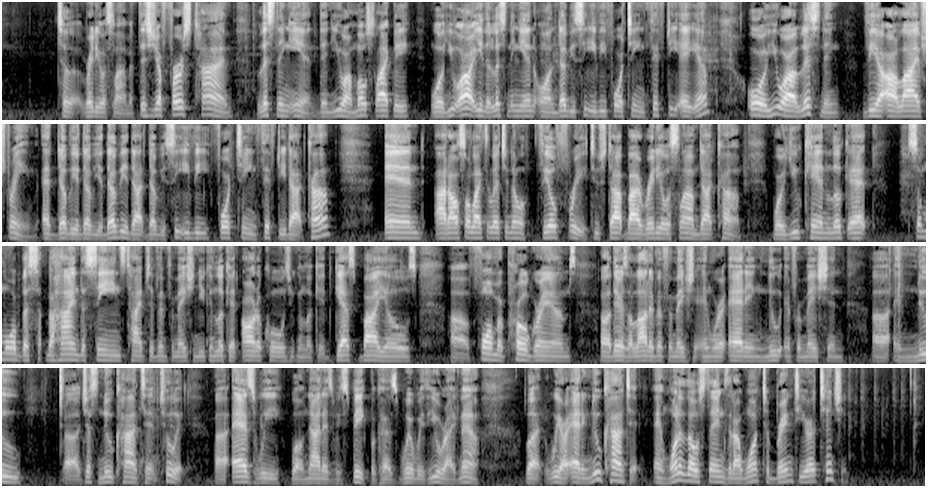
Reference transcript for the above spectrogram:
to Radio Islam, if this is your first time listening in, then you are most likely, well, you are either listening in on WCEV 1450 AM or you are listening via our live stream at www.wcev1450.com. And I'd also like to let you know feel free to stop by radioislam.com where you can look at some more behind the scenes types of information. You can look at articles, you can look at guest bios, uh, former programs. Uh, there's a lot of information, and we're adding new information uh, and new, uh, just new content to it uh, as we, well, not as we speak because we're with you right now, but we are adding new content. And one of those things that I want to bring to your attention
